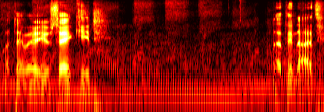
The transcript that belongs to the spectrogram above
Whatever you say, kid. Nighty night.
